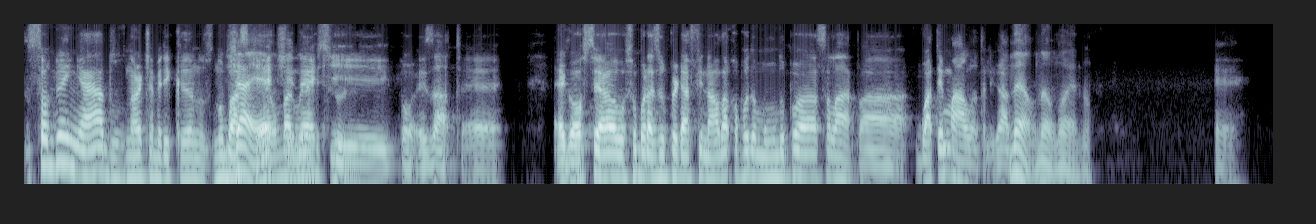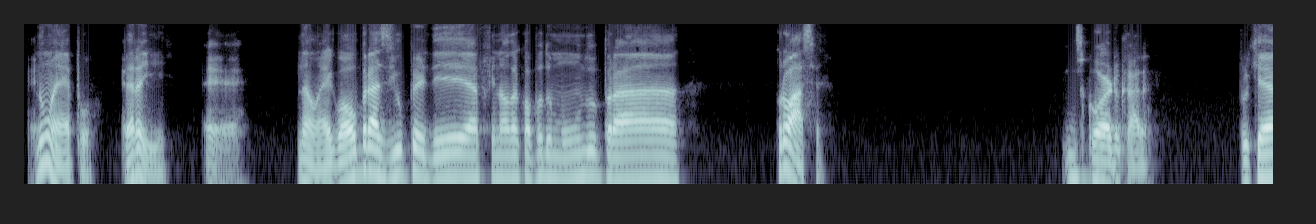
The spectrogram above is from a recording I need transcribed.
só ganhar dos norte-americanos no Já é um basquete, né? absurdo. Que, pô, exato. É, é igual se, a- se o Brasil perder a final da Copa do Mundo pra, sei lá, pra Guatemala, tá ligado? Não, não, não é. Não É, é. não é pô. Peraí. É. Não, é igual o Brasil perder a final da Copa do Mundo pra Croácia. Discordo, cara. Porque é.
